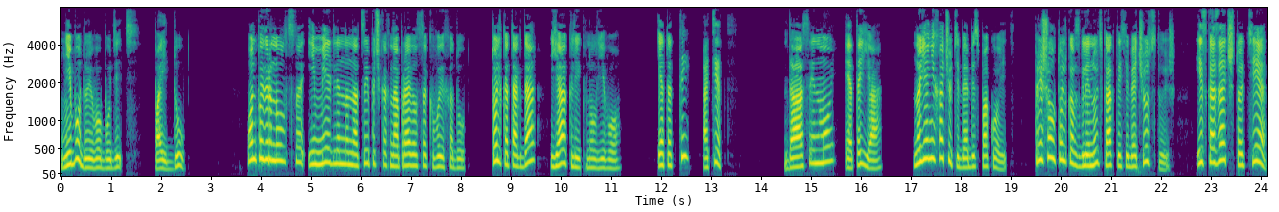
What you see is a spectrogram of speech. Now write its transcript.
Не буду его будить. Пойду. Он повернулся и медленно на цыпочках направился к выходу. Только тогда я окликнул его. «Это ты, отец?» «Да, сын мой, это я. Но я не хочу тебя беспокоить. Пришел только взглянуть, как ты себя чувствуешь, и сказать, что те,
